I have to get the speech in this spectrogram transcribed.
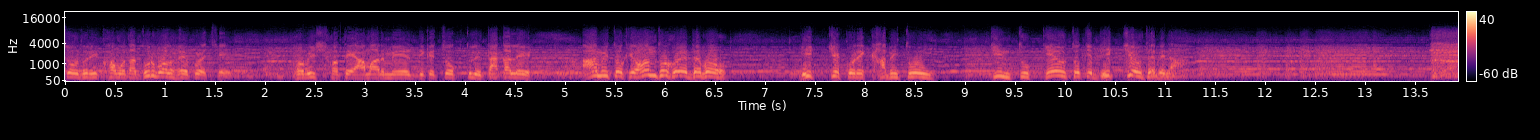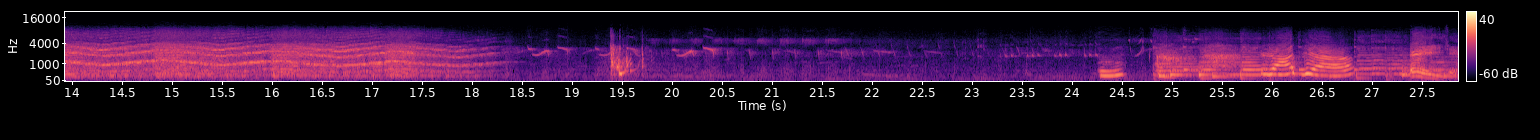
চৌধুরী ক্ষমতা দুর্বল হয়ে পড়েছে। ভবিষ্যতে আমার মেয়ের দিকে চোখ তুলে তাকালে আমি তোকে অন্ধ করে দেব। ভিক্ষে করে খাবি তুই, কিন্তু কেউ তোকে ভিক্ষেও দেবে না। রাজা এই যে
